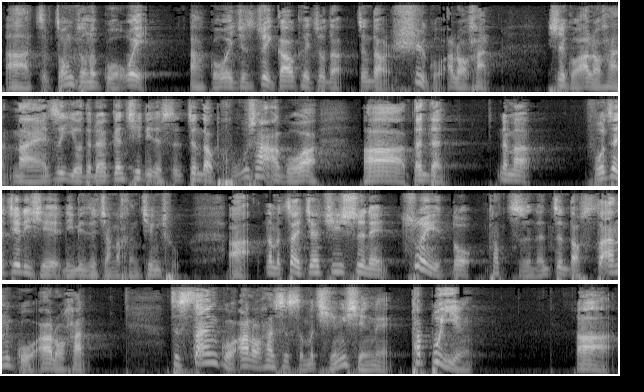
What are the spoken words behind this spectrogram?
啊，这种种的果位啊，果位就是最高可以做到证到四果阿罗汉，四果阿罗汉，乃至有的人跟其地的是证到菩萨果啊啊等等。那么佛在戒律学里面就讲得很清楚。啊，那么在家居士呢，最多他只能证到三果阿罗汉。这三果阿罗汉是什么情形呢？他不赢啊，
